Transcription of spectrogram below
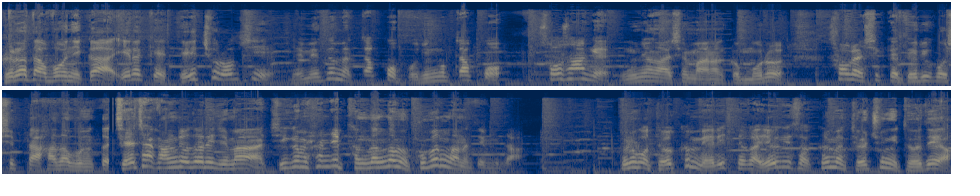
그러다 보니까 이렇게 대출 없이 매매 금액 작고 보증금 작고 소소하게 운영하실 만한 건물을 소개시켜 드리고 싶다 하다 보니까 재차 강조드리지만 지금 현재 평당금은 900만 원대입니다. 그리고 더 큰 메리트가 여기서 금액 절충이 더 돼요.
